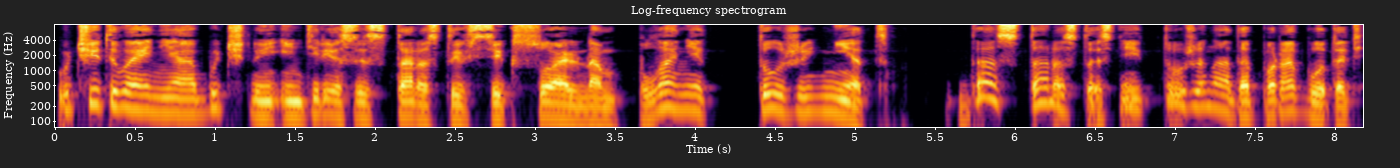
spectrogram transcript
учитывая необычные интересы старосты в сексуальном плане, тоже нет. Да, староста, с ней тоже надо поработать».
